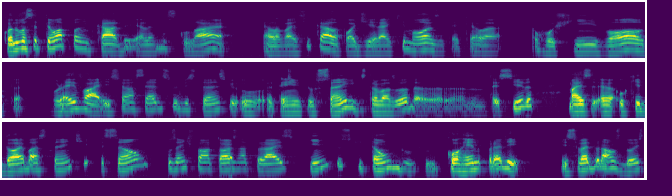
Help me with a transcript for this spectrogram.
Quando você tem uma pancada e ela é muscular, ela vai ficar, ela pode gerar equimose, que é aquela o roxinho em volta, por aí vai. Isso é uma série de substâncias que tem o sangue que extravasou do tecido, mas uh, o que dói bastante são os anti-inflamatórios naturais químicos que estão correndo por ali. Isso vai durar uns dois,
